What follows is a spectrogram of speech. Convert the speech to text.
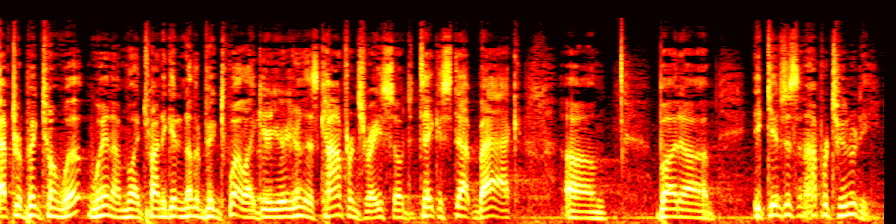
after a Big 12 win, I'm like trying to get another Big 12. Like you're, you're in this conference race, so to take a step back, um, but uh, it gives us an opportunity.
